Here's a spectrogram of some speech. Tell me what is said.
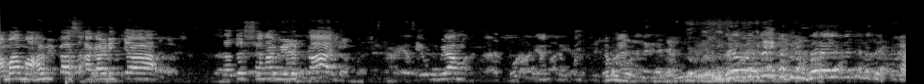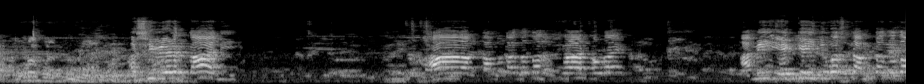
आम्हा महाविकास आघाडीच्या सदस्यांना वेळ का आली? हे उभ्या अशी वेळ का आली? हा कामकाजाचा दुसरा आठवडा आहे. आम्ही एकही दिवस कामकाजाचा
